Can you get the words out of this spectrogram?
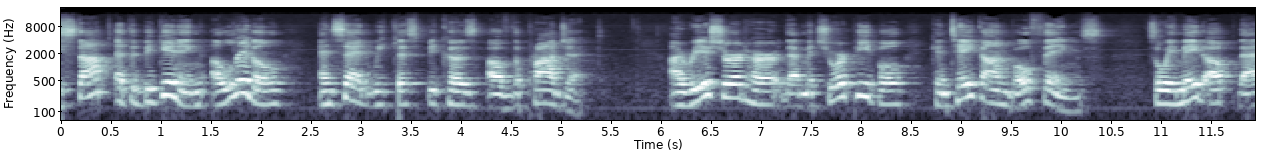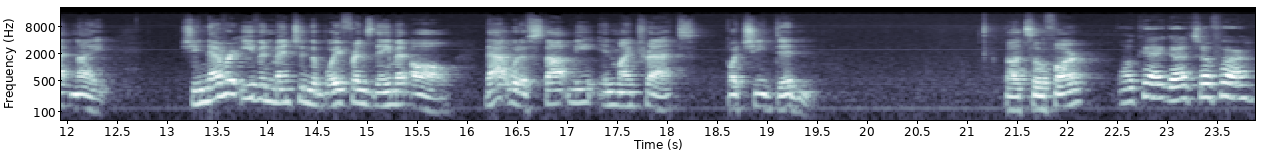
stopped at the beginning a little and said we kissed because of the project. I reassured her that mature people can take on both things, so we made up that night. She never even mentioned the boyfriend's name at all. That would have stopped me in my tracks, but she didn't. Thoughts so far? Okay, got it so far.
